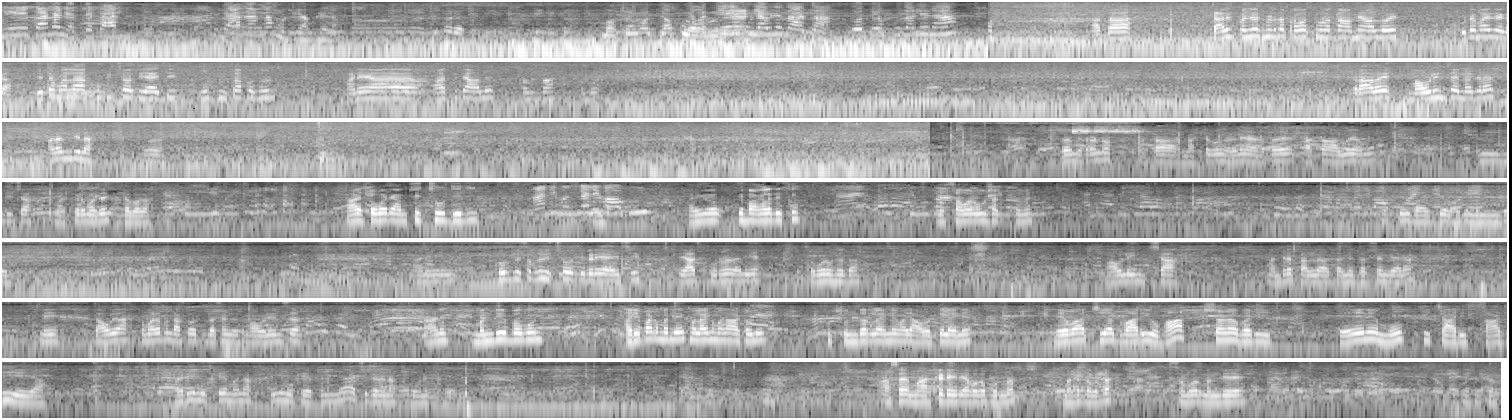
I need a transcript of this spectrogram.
मी का नाही नेत ते काल? जाणार ना मोठी आपल्याला. परत मागच्या मग त्या तेव्हा पुलावर ते फुलावले जायचा. तो टेम्पो झाली ना. आता चाळीस पंचेचाळीस मिनिटाचा प्रवास करून आता आम्ही आलो आहे कुठे माहिती आहे का? जिथे मला खूप इच्छा होती यायची खूप दिवसापासून. आणि आज तिथे आलो समजा समोर. तर आहे माऊलींच्या नगरात आळंदीला बघा. तर मित्रांनो आता नाश्ता करून झाले आता आता आलो आहे आम्ही हिंदीच्या मार्केटमध्ये. हे बघा. हाय सोबत आमची चू दिदी. आणि बंगाली बाबू. आणि ते बांगलादेशी. समोर बघू शकता तुम्ही आणि आदित्य अखिल भारतीय भाजी मंडळ. आणि खूप दिवसापासून इच्छा होती इकडे यायची. ती आज पूर्ण झाली आहे. समोर होता शकता माऊलींच्या मंदिरात चाललं आता मी दर्शन घ्यायला. मी जाऊया. तुम्हाला पण दाखवतो दर्शन घेतो माऊलींचं. आणि मंदिर बघून हरिपाठमधली एक लाईन मला आठवली. खूप सुंदर लाईन आहे माझी आवडती लाईन आहे. देवाची द्वारी उभा क्षणभरी. तेने मुक्ती चारी साधी ये हरिमुखे म्हणा हरिमुखे पुण्याची गणना कोण असं आहे मार्केट एरिया बघा पूर्ण. मंदिर समजा समोर मंदिर आहे. शकता.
